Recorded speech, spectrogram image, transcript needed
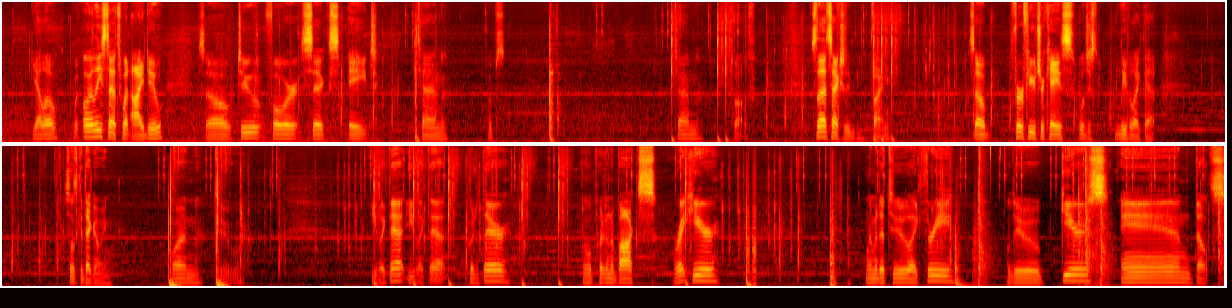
yellow. Or at least that's what I do. So, 2, 4, 6, 8, 10, oops, 10, 12. So that's actually fine. So for a future case, we'll just leave it like that. So let's get that going. One, two. Eat like that, eat like that. Put it there. And we'll put in a box right here. Limit it to like three. We'll do gears and belts.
